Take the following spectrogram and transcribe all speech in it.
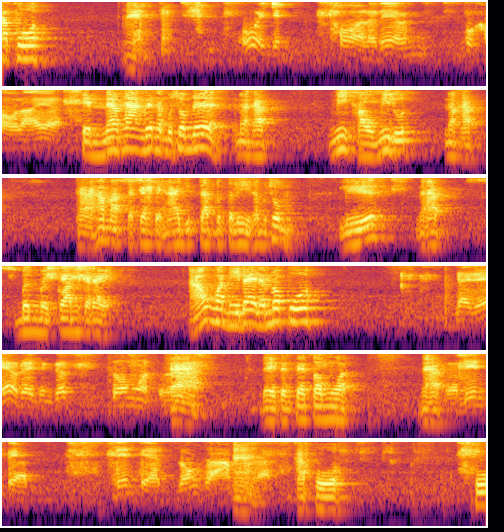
ครับปูอ่าโอ้ยเจ็ดท่อแล้วเด้มันพวกเขาหลายอะ เป็นแนวทางเด้อท่านผู้ชมเด้อนะครับ มีเข่ามีหลุดนะครับ ถ้าห้ามักจะจังไปหาหยิบจับลอตเตอรี่ท่านผู้ชม หรือนะครับ เบิ่งไว้ก่อนก็ได้ เอาวันนี้ได้แล้วเนาะปูได้แล้วได้ถึงก็ต้องงวดอ่า ได้ตั้งแต่ตองวดนะครับ เล่นแปด เล่นแปดร้องสามอ่าล่ะครับปูปู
